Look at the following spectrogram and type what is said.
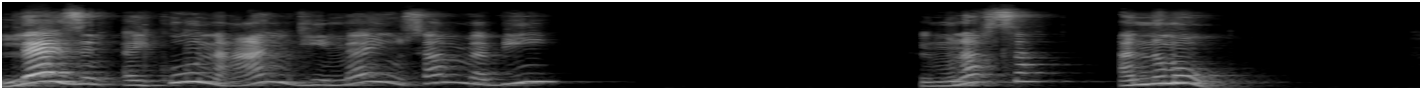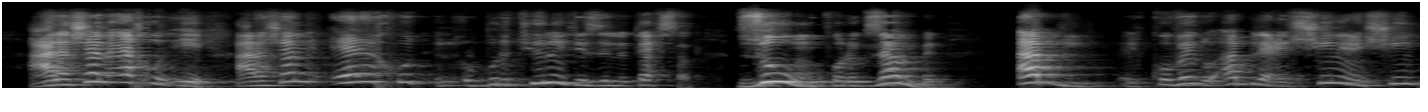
لازم يكون عندي ما يسمى ب المنافسة النمو. علشان آخد إيه؟ علشان آخد ال opportunities اللي تحصل. Zoom for example قبل الكوفيد وقبل 2020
